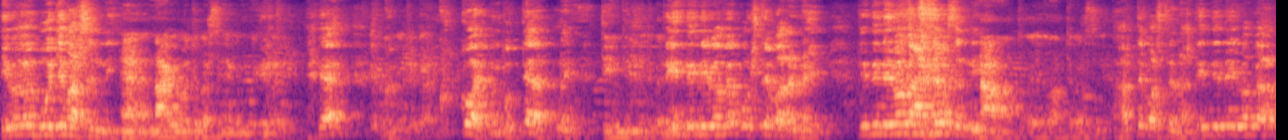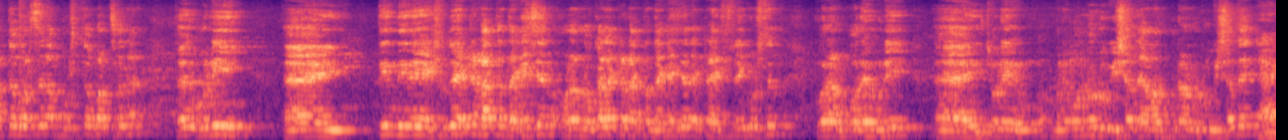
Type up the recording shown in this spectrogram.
এভাবে বইতে পারছেন নি হ্যাঁ না আগে বলতে পারছি না এখন বলতে পারি। হ্যাঁ? এখন বলতে পারি। কয় বলতে পারেন তিন দিন তিন দিন এইভাবে বসতে পারে নাই। তিন দিন এইভাবে হাঁটতে পারছেন নি? না হাঁটতে পারি হাঁটতে না। হাঁটতে পারছে না। তিন দিনে এইভাবে হাঁটতে পারছে না বসতে পারছে না। তাই উনি এই তিন দিনে শুধু একটা ডাক্তার দেখাইছেন ওনার লোকাল একটা ডাক্তার দেখাইছেন একটা এক্স রে করছেন করার পরে উনি চলে মানে অন্য রুগীর সাথে আমার পুরানো রুগীর সাথে হ্যাঁ,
